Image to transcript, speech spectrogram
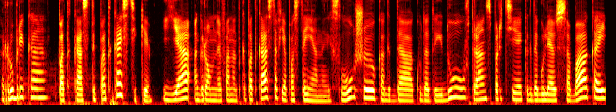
Рубрика «Подкасты-подкастики». Я огромная фанатка подкастов, я постоянно их слушаю, когда куда-то иду в транспорте, когда гуляю с собакой,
